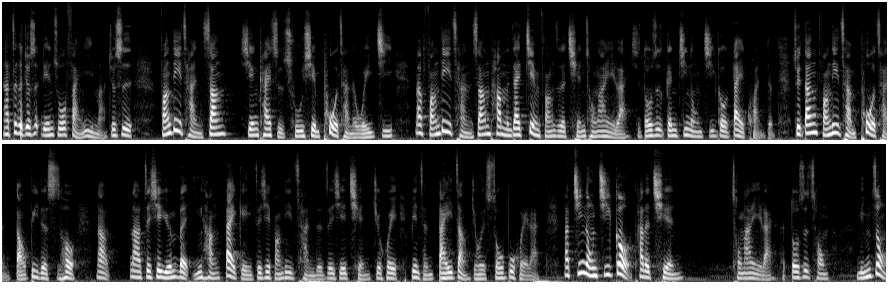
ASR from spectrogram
那这个就是连锁反应嘛，就是房地产商先开始出现破产的危机，那房地产商他们在建房子的钱从哪里来？其实都是跟金融机构贷款的，所以当房地产破产倒闭的时候，那那这些原本银行贷给这些房地产的这些钱就会变成呆账，就会收不回来。那金融机构它的钱从哪里来？都是从民众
